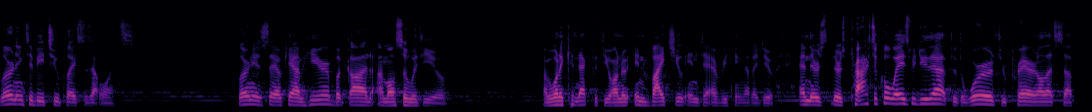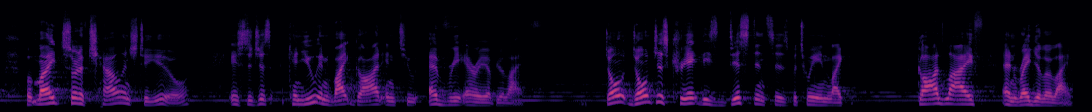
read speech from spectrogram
Learning to be two places at once. Learning to say, okay, I'm here, but God, I'm also with you. I want to connect with you. I want to invite you into everything that I do. And there's, there's practical ways we do that through the word, through prayer, and all that stuff. But my sort of challenge to you is to just can you invite God into every area of your life? Don't, don't just create these distances between like God life and regular life.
